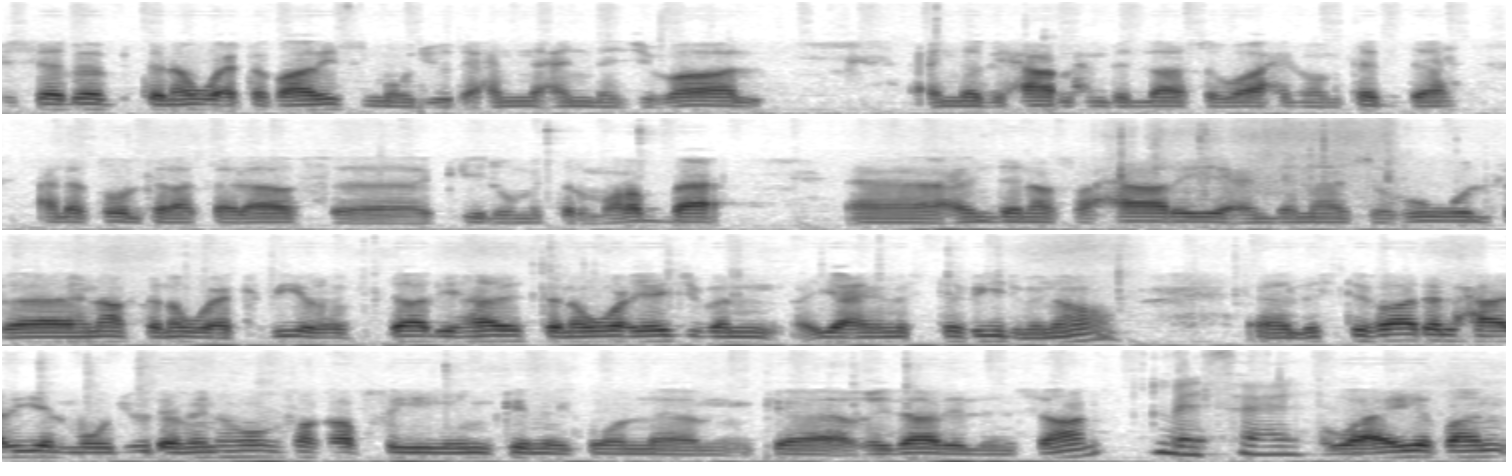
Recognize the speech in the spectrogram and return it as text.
بسبب تنوع التضاريس الموجوده إحنا عندنا جبال عندنا بحار الحمد لله سواحل ممتدة على طول 3000 آه، كيلو متر مربع. آه، عندنا صحاري عندنا سهول فهناك تنوع كبير. وبالتالي هذا التنوع يجب أن يعني نستفيد منه. الاستفادة الحالية الموجودة منه فقط في يمكن يكون كغذاء للإنسان. بالفعل. وأيضا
